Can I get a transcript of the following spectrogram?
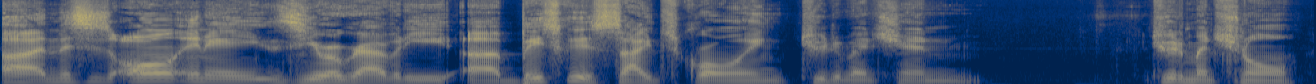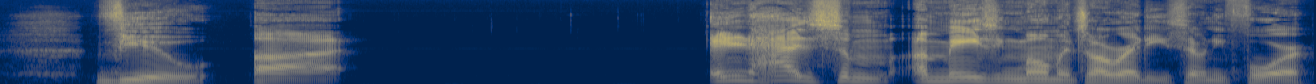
Uh, and this is all in a zero gravity, uh, basically a side scrolling two dimension, two dimensional view. Uh, and it has some amazing moments already, 74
